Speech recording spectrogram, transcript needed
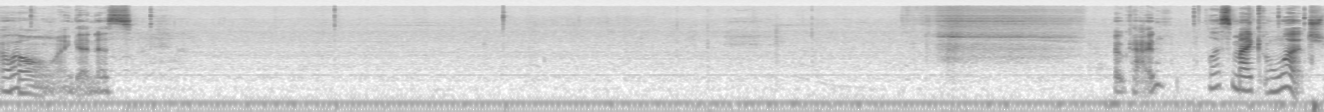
Oh my goodness. Okay, let's make lunch.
